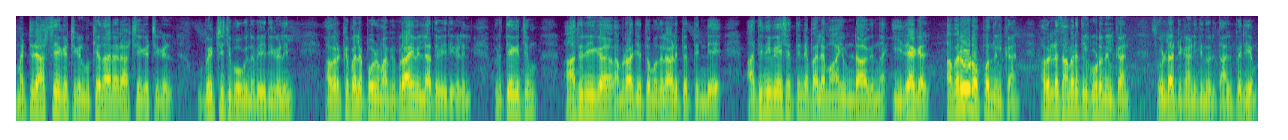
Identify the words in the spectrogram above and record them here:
മറ്റ് രാഷ്ട്രീയ കക്ഷികൾ മുഖ്യധാര രാഷ്ട്രീയ കക്ഷികൾ ഉപേക്ഷിച്ചു പോകുന്ന വേദികളിൽ അവർക്ക് പലപ്പോഴും അഭിപ്രായമില്ലാത്ത വേദികളിൽ. പ്രത്യേകിച്ചും ആധുനിക സാമ്രാജ്യത്വ മുതലാളിത്തത്തിന്റെ അധിനിവേശത്തിന്റെ ഫലമായി ഉണ്ടാകുന്ന ഇരകൾ അവരോടൊപ്പം നിൽക്കാൻ അവരുടെ സമരത്തിൽ കൂടെ നിൽക്കാൻ സോൾഡാറ്റി കാണിക്കുന്ന ഒരു താല്പര്യം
